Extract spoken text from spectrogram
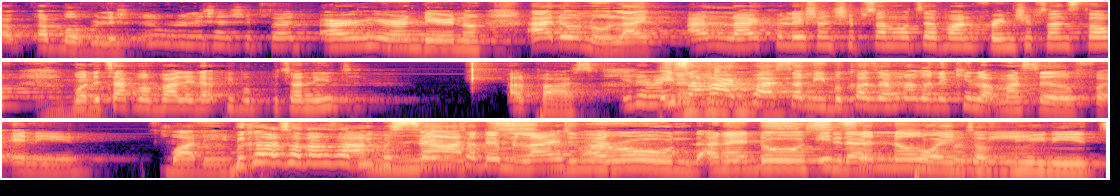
ab- above relation, relationships are, are here and there now. I don't know, like I like relationships and whatever and friendships and stuff, Mm-hmm. but the type of value that people put on it, I'll pass. You know, It's a hard pass for me because I'm not gonna kill up myself for anybody. Because that's what I'm people center them life around, and I don't see it's that no point of doing it.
